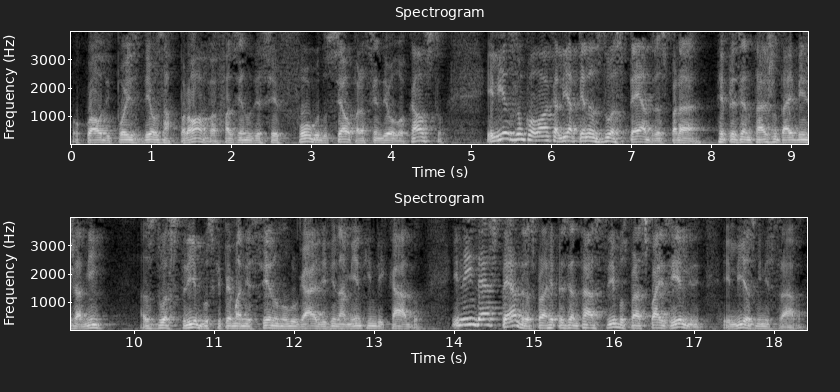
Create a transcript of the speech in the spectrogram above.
o qual depois Deus aprova, fazendo descer fogo do céu para acender o holocausto, Elias não coloca ali apenas duas pedras para representar Judá e Benjamim, as duas tribos que permaneceram no lugar divinamente indicado, e nem dez pedras para representar as tribos para as quais ele, Elias, ministrava.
